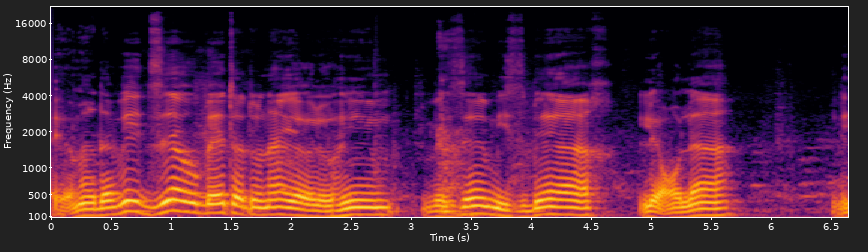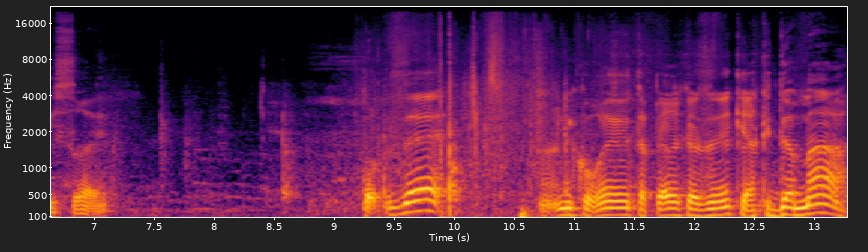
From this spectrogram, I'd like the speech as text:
ויאמר דוד, זהו בית אדוני האלוהים, וזה מזבח לעולה לישראל. טוב, זה, אני קורא את הפרק הזה כהקדמה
